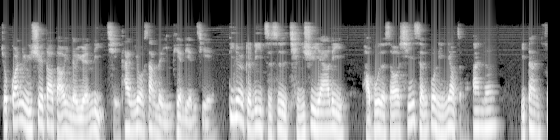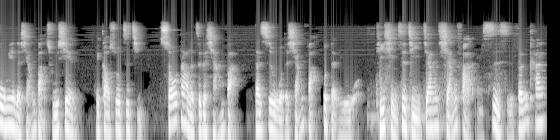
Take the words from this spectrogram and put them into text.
就关于穴道导引的原理，请看右上的影片连接。第二个例子是情绪压力，跑步的时候心神不宁，要怎么办呢？一旦负面的想法出现，会告诉自己。收到了这个想法，但是我的想法不等于我。提醒自己将想法与事实分开，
